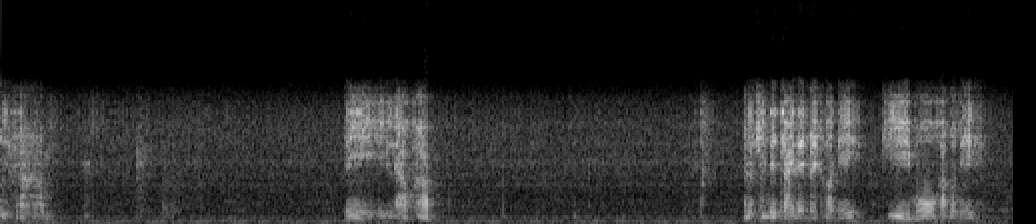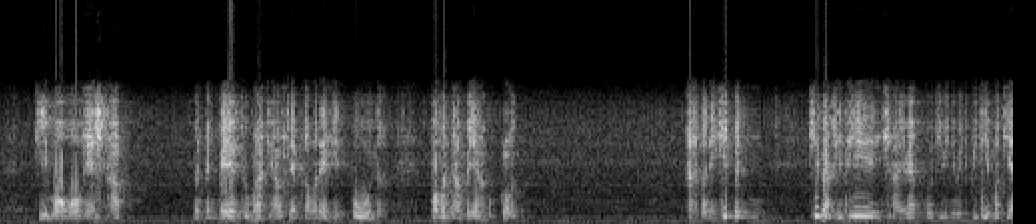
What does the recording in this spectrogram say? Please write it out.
ที่สามนี่อีกแล้วครับ เธอคิดในใจได้ไหมข้อนี้ กี่โมครับตัวนี้ กี่โม OH ครับ มันเป็นเบสถูกไหมแคลเซียมคาร์บอเนตหินปูนอะเพราะมันทำไปยากรด อะตอนนี้คิดเป็นคิดแบบที่พี่ใช้แบบเมื่อกี้วิธีเมื่อกี้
